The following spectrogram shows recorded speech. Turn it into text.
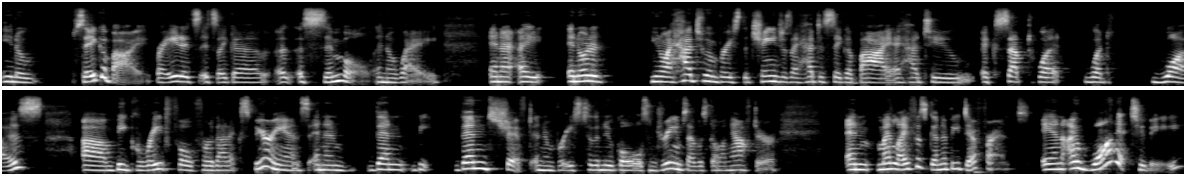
you know say goodbye right? It's it's like a a, symbol in a way. And I, I in order you know i had to embrace the changes. I had to say goodbye. I had to accept what what was um, be grateful for that experience and then then be then shift and embrace to the new goals and dreams i was going after. And my life is going to be different and i want it to be.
